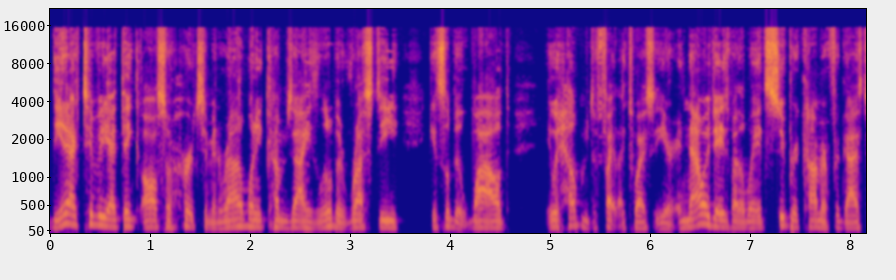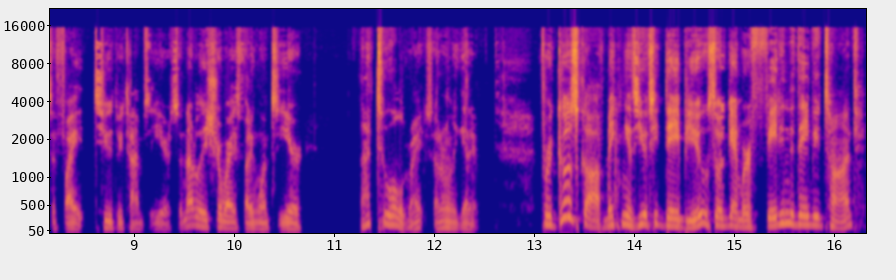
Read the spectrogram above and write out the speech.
The inactivity, I think, also hurts him. In round one, he comes out, he's a little bit rusty, gets a little bit wild. It would help him to fight like twice a year. And nowadays, by the way, it's super common for guys to fight two, three times a year. So not really sure why he's fighting once a year. Not too old, right? So I don't really get it. For Guskov making his UFC debut, so again, we're fading the debutante.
